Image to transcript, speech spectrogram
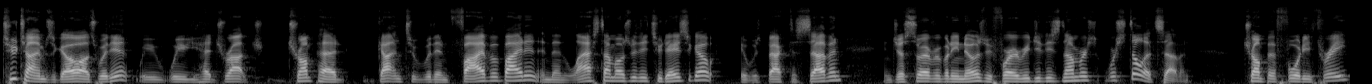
two times ago, I was with you. We, we had dropped, Trump had gotten to within five of Biden. And then last time I was with you two days ago, it was back to seven. And just so everybody knows, before I read you these numbers, we're still at seven. Trump at 43,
